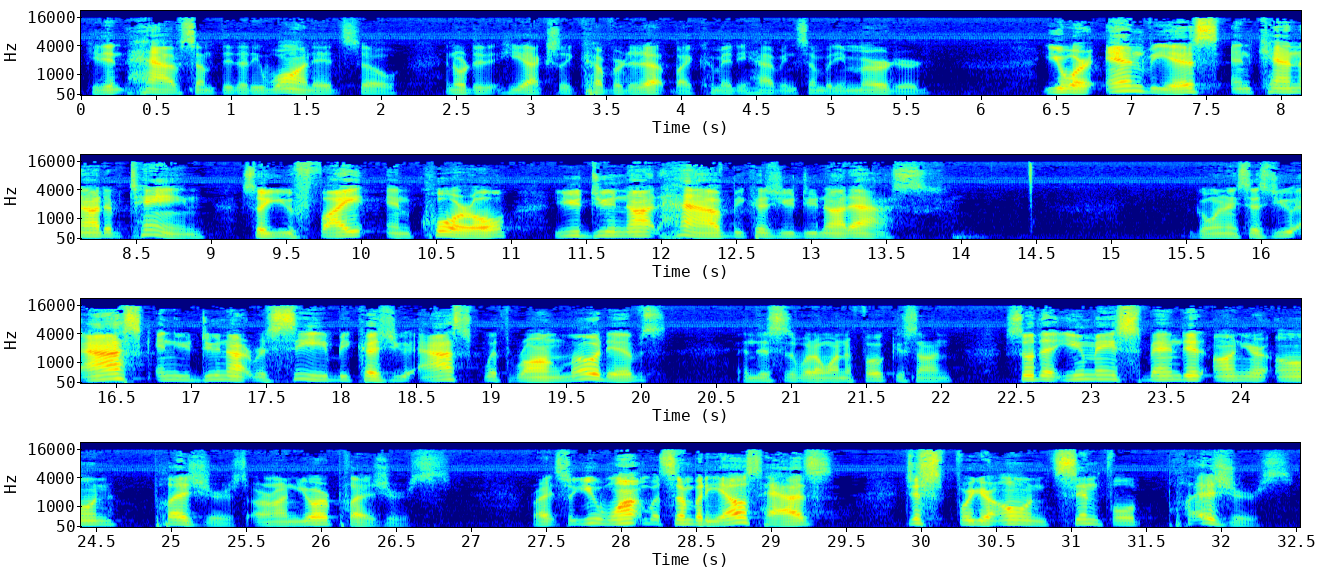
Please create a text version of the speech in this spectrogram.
He didn't have something that he wanted, so in order to, he actually covered it up by committing having somebody murdered. You are envious and cannot obtain, so you fight and quarrel. You do not have because you do not ask. Go in and says, You ask and you do not receive because you ask with wrong motives. And this is what I want to focus on so that you may spend it on your own pleasures or on your pleasures right? So you want what somebody else has just for your own sinful pleasures.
